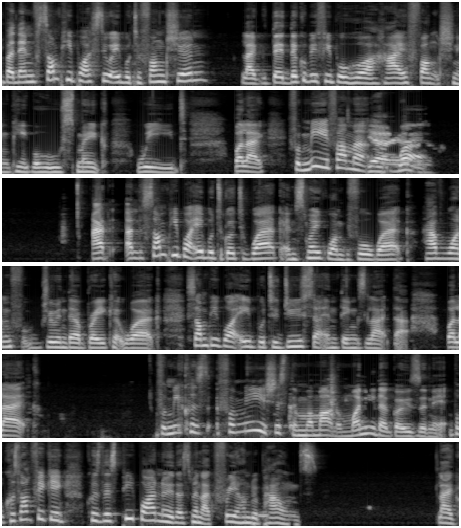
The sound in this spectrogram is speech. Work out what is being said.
but then some people are still able to function. Like there, there could be people who are high functioning people who smoke weed. But like for me, if I'm at Yeah, yeah, work, at, and some people are able to go to work and smoke one before work, have one for, during their break at work. Some people are able to do certain things like that. But like for me, because for me, it's just the amount of money that goes in it. Because I'm thinking, because there's people I know that spend like three hundred pounds, like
